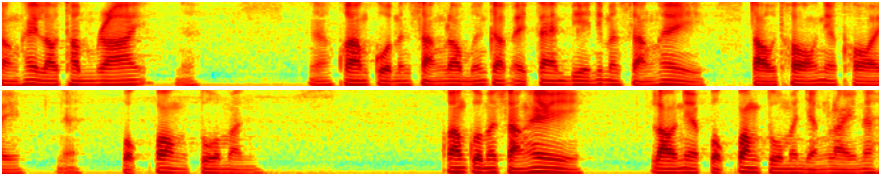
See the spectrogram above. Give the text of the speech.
สั่งให้เราทำร้ายนะนะความโกรธมันสั่งเราเหมือนกับไอ้แตนเบียนที่มันสั่งให้เต่าทองเนี่ยคอยนะปกป้องตัวมัน ความโกรธมันสั่งให้เราเนี่ยปกป้องตัวมันอย่างไรนะ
